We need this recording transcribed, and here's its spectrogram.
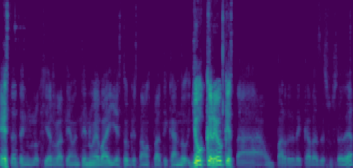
esta tecnología es relativamente nueva y esto que estamos platicando, yo creo que está a un par de décadas de suceder,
